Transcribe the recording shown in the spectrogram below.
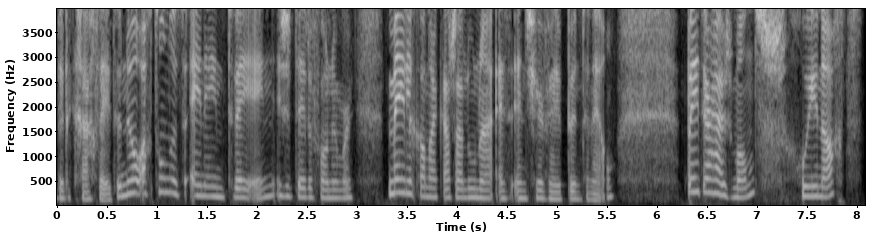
wil ik graag weten. 0800-1121 is het telefoonnummer. Mailen kan naar casaluna.ncrv.nl. Peter Huismans, goeienacht.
